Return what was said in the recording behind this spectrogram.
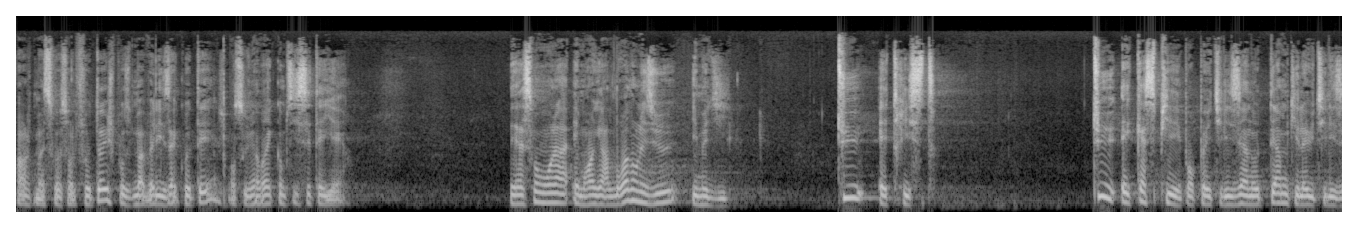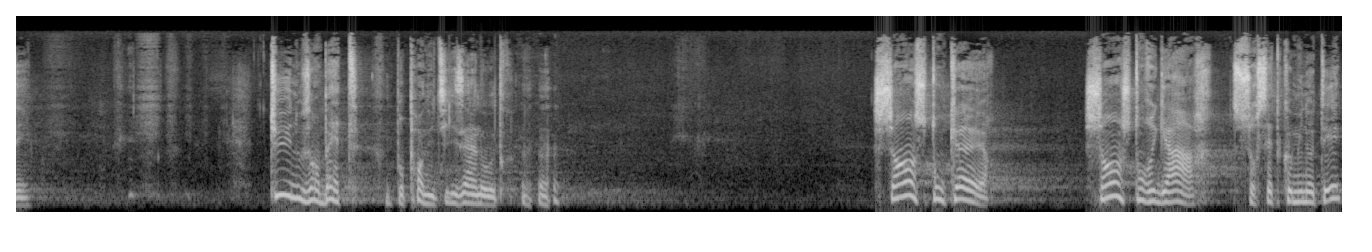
Alors je m'assois sur le fauteuil, je pose ma valise à côté, je m'en souviendrai comme si c'était hier. Et à ce moment-là, il me regarde droit dans les yeux, il me dit, tu es triste. Tu es casse-pied, pour pas utiliser un autre terme qu'il a utilisé. Tu nous embêtes, pour pas en utiliser un autre. change ton cœur, change ton regard sur cette communauté,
